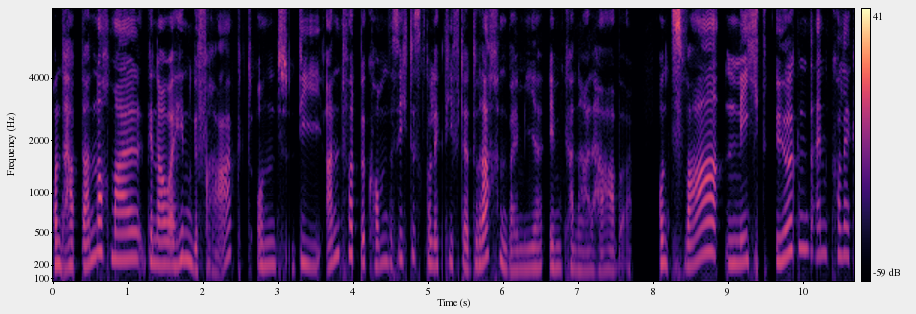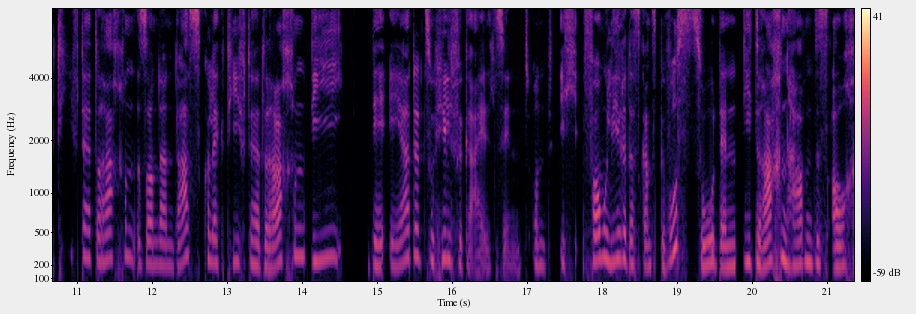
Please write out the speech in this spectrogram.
und habe dann nochmal genauer hingefragt und die Antwort bekommen, dass ich das Kollektiv der Drachen bei mir im Kanal habe. Und zwar nicht irgendein Kollektiv der Drachen, sondern das Kollektiv der Drachen, die der Erde zu Hilfe geeilt sind. Und ich formuliere das ganz bewusst so, denn die Drachen haben das auch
